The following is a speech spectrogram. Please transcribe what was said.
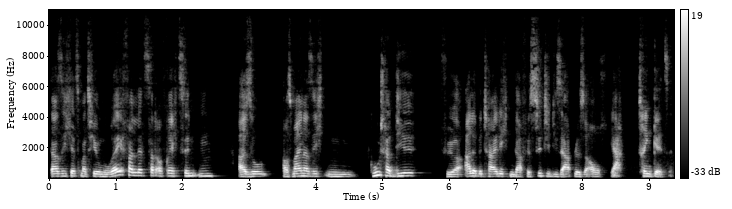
da sich jetzt Matteo Morey verletzt hat auf rechts hinten. Also aus meiner Sicht ein guter Deal für alle Beteiligten, da für City diese Ablöse auch ja, Trinkgeld sind.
